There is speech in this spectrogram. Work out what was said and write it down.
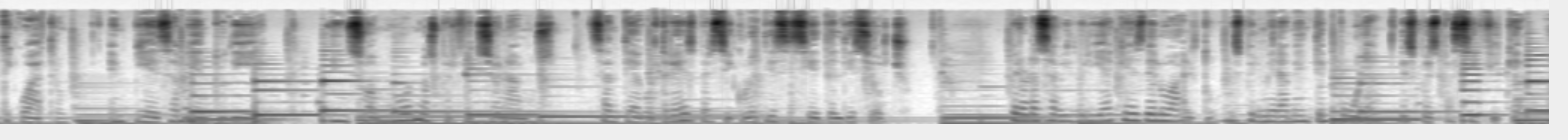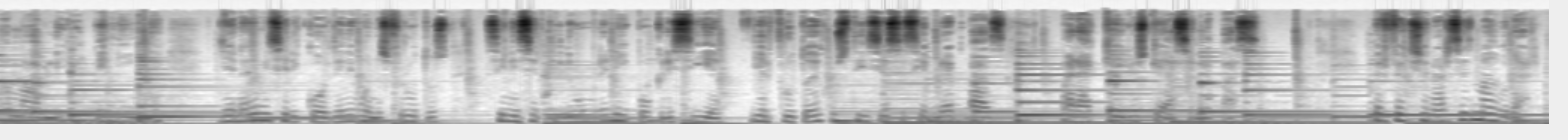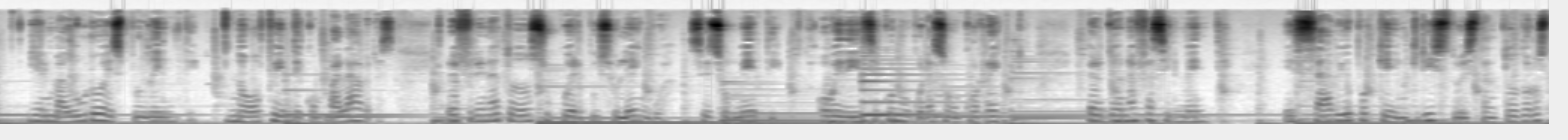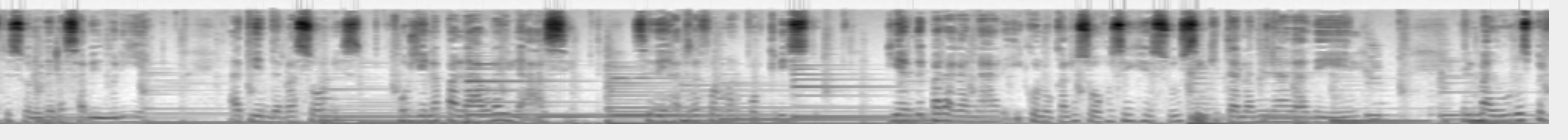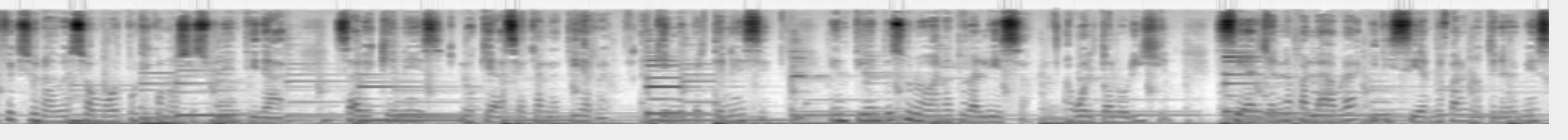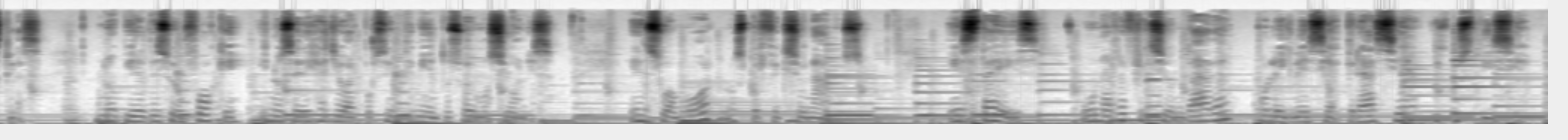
24. Empieza bien tu día. En su amor nos perfeccionamos. Santiago 3, versículos 17 al 18. Pero la sabiduría que es de lo alto es primeramente pura, después pacífica, amable, benigna, llena de misericordia y de buenos frutos, sin incertidumbre ni hipocresía, y el fruto de justicia se siembra en paz para aquellos que hacen la paz. Perfeccionarse es madurar, y el maduro es prudente no ofende con palabras, refrena todo su cuerpo y su lengua, se somete, obedece con un corazón correcto, perdona fácilmente, es sabio porque en Cristo están todos los tesoros de la sabiduría, atiende razones, oye la palabra y la hace, se deja transformar por Cristo, pierde para ganar y coloca los ojos en Jesús sin quitar la mirada de Él. El maduro es perfeccionado en su amor porque conoce su identidad, sabe quién es, lo que hace acá en la tierra, a quién le pertenece, entiende su nueva naturaleza, ha vuelto al origen, se halla en la palabra y discierne para no tener mezclas, no pierde su enfoque y no se deja llevar por sentimientos o emociones. En su amor nos perfeccionamos. Esta es una reflexión dada por la Iglesia Gracia y Justicia.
